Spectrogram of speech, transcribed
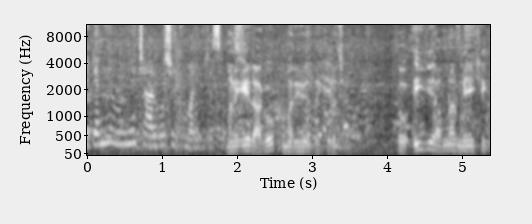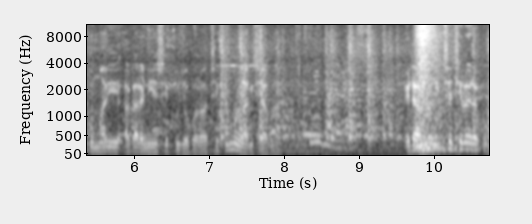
এটা নিয়ে আমার মেয়ে চার বছর কুমারী পূজা মানে এর আগেও কুমারী হয়ে করেছে তো এই যে আপনার মেয়েকে কুমারী আকারে নিয়ে এসে পুজো করা হচ্ছে কেমন লাগছে আপনার? খুবই ভালো লাগে এটা আপনার ইচ্ছে ছিল এরকম?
